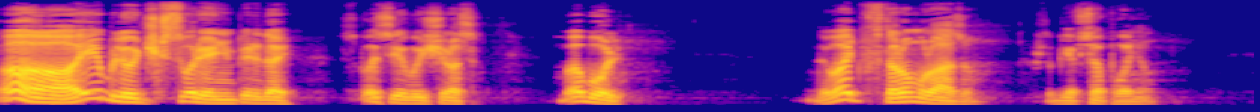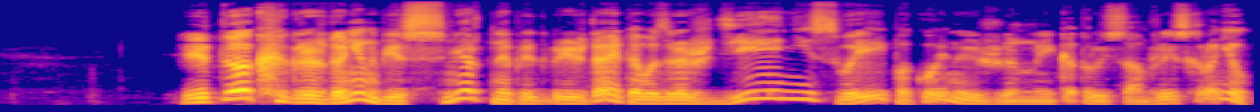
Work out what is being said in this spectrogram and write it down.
А, и блюдечко с вареньем передай. Спасибо еще раз. Бабуль, давайте по второму разу, чтобы я все понял. Итак, гражданин бессмертный предупреждает о возрождении своей покойной жены, которую сам же и сохранил.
